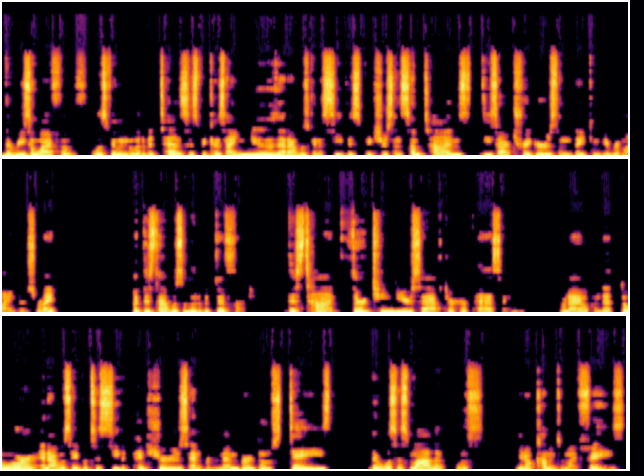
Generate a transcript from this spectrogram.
the reason why I was feeling a little bit tense is because I knew that I was going to see these pictures. And sometimes these are triggers and they can be reminders, right? But this time was a little bit different. This time, 13 years after her passing, when I opened that door and I was able to see the pictures and remember those days, there was a smile that was, you know, coming to my face.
